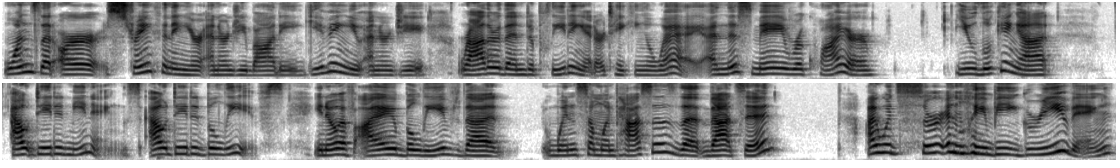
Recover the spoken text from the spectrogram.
ones that are strengthening your energy body, giving you energy rather than depleting it or taking away. And this may require you looking at outdated meanings, outdated beliefs. You know, if I believed that when someone passes that that's it, I would certainly be grieving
